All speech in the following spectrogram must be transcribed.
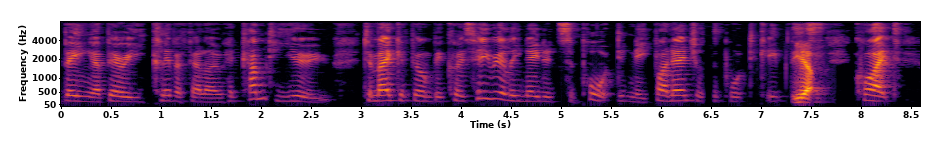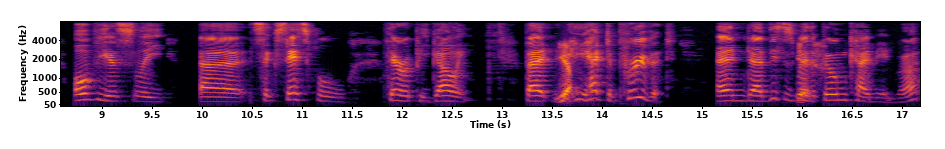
being a very clever fellow, had come to you to make a film because he really needed support, didn't he? Financial support to keep this Yep. quite obviously uh, successful therapy going. But Yep. he had to prove it. And uh, this is where Yes. the film came in, right?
